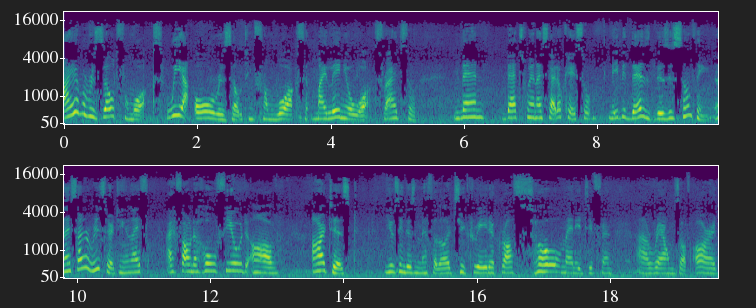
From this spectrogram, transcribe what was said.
I am a result from walks. We are all resulting from walks, millennial walks, right? So then that's when I said, okay, so maybe this this is something. And I started researching, and I, I found a whole field of artists using this methodology to create across so many different uh, realms of art.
